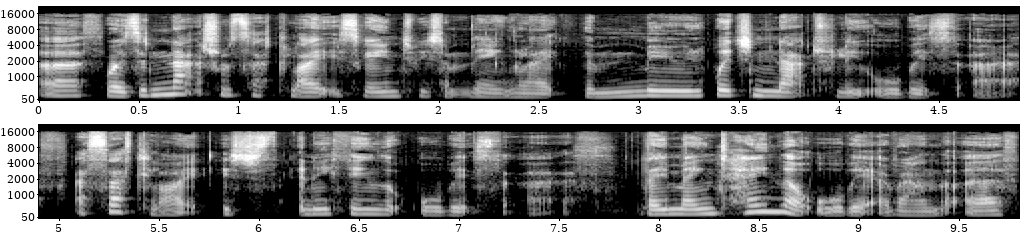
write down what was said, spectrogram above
Earth, whereas a natural satellite is going to be something like the Moon, which naturally orbits the Earth. A satellite is just anything that orbits the Earth. They maintain their orbit around the Earth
